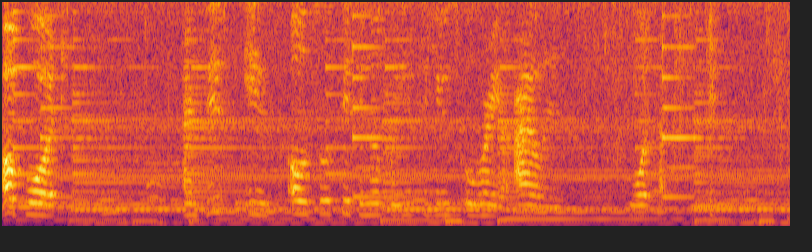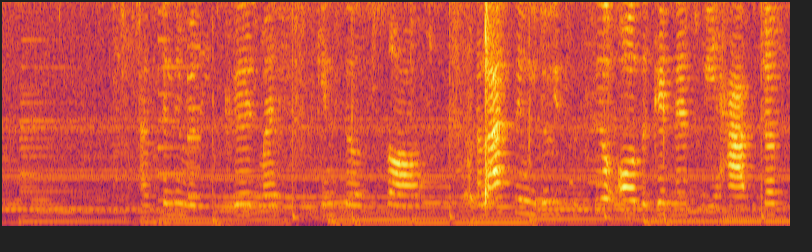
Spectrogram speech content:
upward. And this is also safe enough for you to use over your eyelids. Water. I'm feeling really good. My skin feels soft. The last thing we do is to seal all the goodness we have just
